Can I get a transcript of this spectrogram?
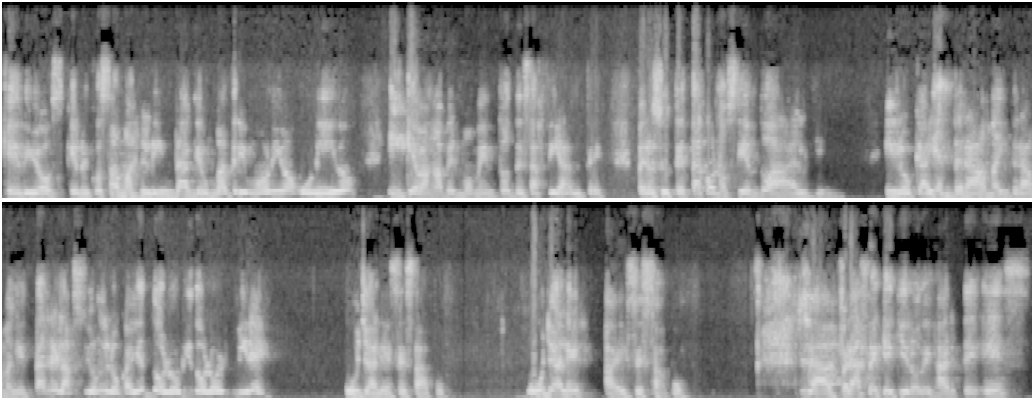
que Dios, que no hay cosa más linda que un matrimonio unido y que van a haber momentos desafiantes. Pero si usted está conociendo a alguien y lo que hay es drama y drama en esta relación y lo que hay es dolor y dolor, mire, huyale a ese sapo, huyale a ese sapo. La frase que quiero dejarte es,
